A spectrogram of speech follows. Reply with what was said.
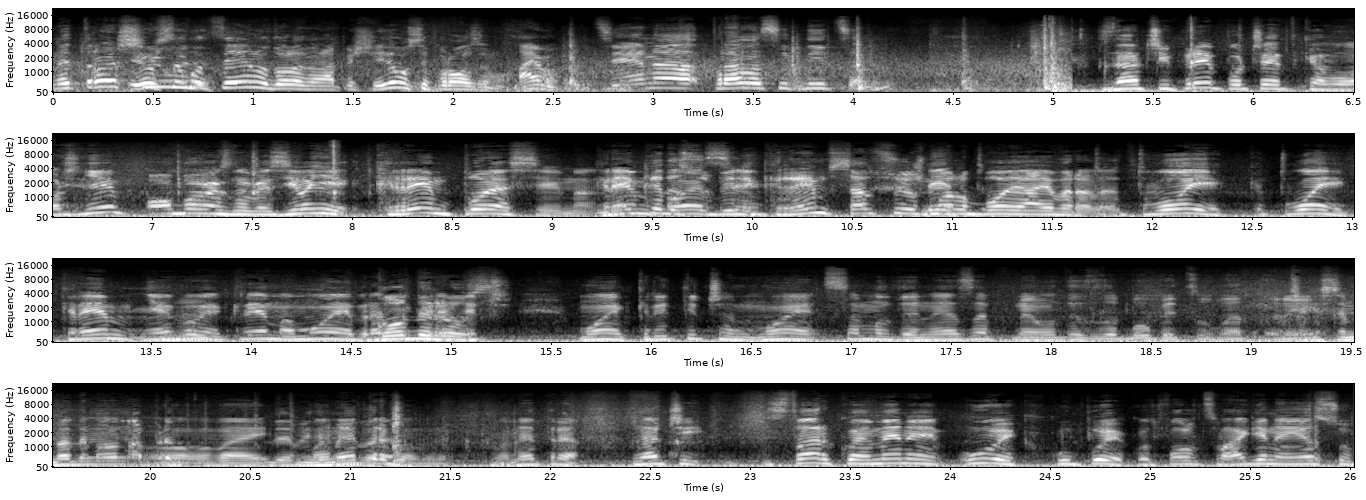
Ne troši Još samo ulje. cenu dole da napiše. Idemo se provozamo. Ajmo. Cena prava sitnica. Znači, pre početka vožnje, Obavezno vezivanje krem pojasevima. Krem Nekada su bili krem, sad su još Ne, malo boje ajvara. tvoj, tvoj krem, njegove krema, moje, brate, Golden moje kritičan, moje, samo da ne zapne ovde za bubicu, brate. Čekaj se, brate, malo napred. Ovaj, Da ma ne treba bre, ma ne treba. Znači, stvar koja mene uvek kupuje kod Volkswagena jesu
